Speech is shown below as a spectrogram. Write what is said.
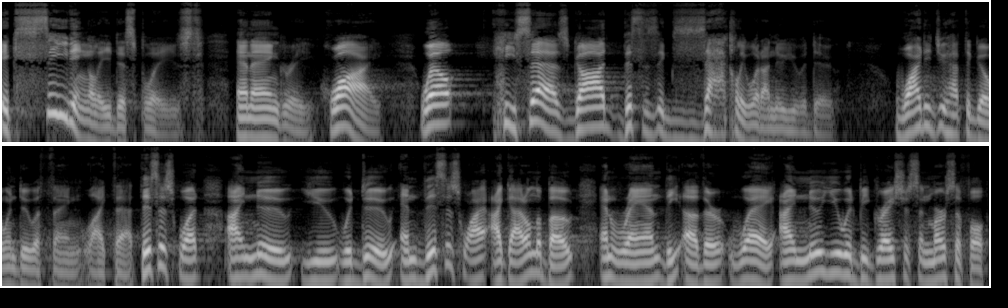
exceedingly displeased and angry. Why? Well, he says, God, this is exactly what I knew you would do. Why did you have to go and do a thing like that? This is what I knew you would do, and this is why I got on the boat and ran the other way. I knew you would be gracious and merciful,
